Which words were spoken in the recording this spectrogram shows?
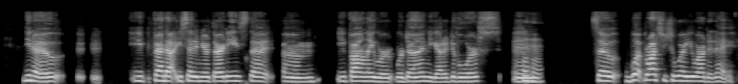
you know you found out you said in your 30s that um you finally were were done, you got a divorce and Mhm. so what brought you to where you are today?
